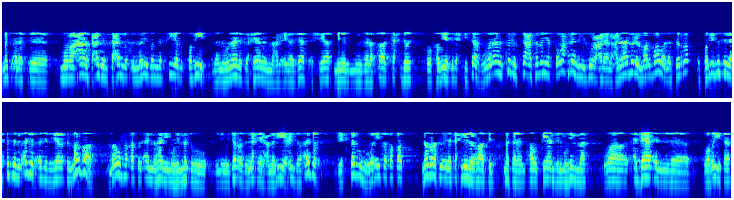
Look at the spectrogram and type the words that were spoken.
مسألة مراعاة عدم تعلق المريض النفسية بالطبيب لأن هنالك أحيانا مع العلاجات أشياء من المنزلقات تحدث. وقضية الاحتساب هو الآن كل الساعة 8 الصباح لازم يدور على العنابر المرضى والأسرة الطبيب مثل يحتسب الأجر أجر زيارة المرضى. ما هو فقط الآن هذه مهمته لمجرد الناحية العملية عنده أجر يكسبه وليس فقط نظرة إلى تحليل الراتب مثلا أو القيام بالمهمة وأداء الوظيفة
